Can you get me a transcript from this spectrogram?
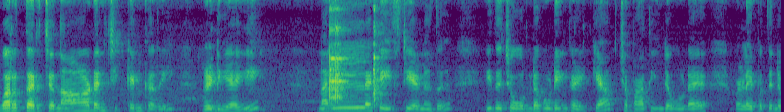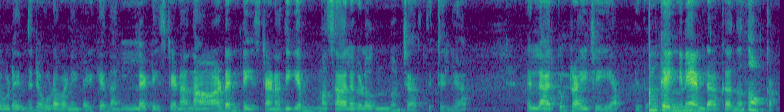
വറുത്തരച്ച നാടൻ ചിക്കൻ കറി റെഡിയായി നല്ല ടേസ്റ്റിയാണിത് ഇത് ചോറിന്റെ കൂടെയും കഴിക്കാം ചപ്പാത്തീന്റെ കൂടെ വെള്ളയപ്പത്തിന്റെ കൂടെ എന്തിന്റെ കൂടെ വേണമെങ്കിൽ കഴിക്കാം. നല്ല ടേസ്റ്റിയാണ് ആ നാടൻ ടേസ്റ്റാണ് അധികം മസാലകളൊന്നും ചേർത്തിട്ടില്ല. എല്ലാവർക്കും ട്രൈ ചെയ്യാം ഇത്. നമുക്ക് എങ്ങനെയാണ് ഉണ്ടാക്കാമെന്ന് നോക്കാം.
